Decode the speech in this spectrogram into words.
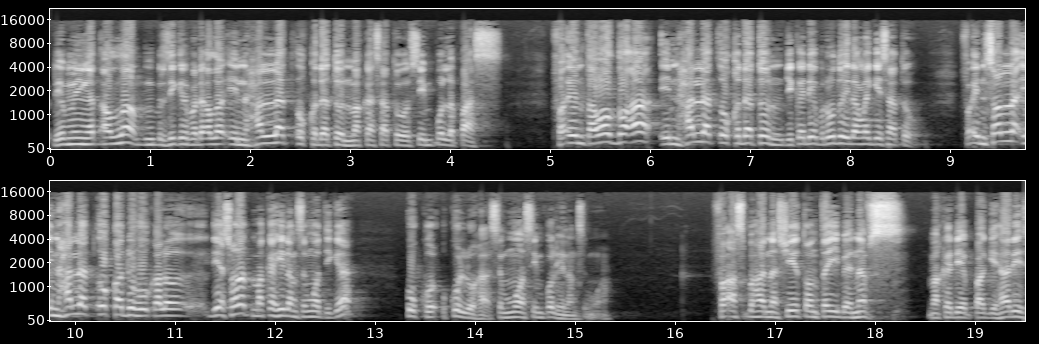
dia mengingat Allah, berzikir pada Allah, in halat uqdatun, maka satu simpul lepas. Fa in tawadda'a in halat uqdatun, jika dia berwudu hilang lagi satu. Fa in shalla in halat uqaduhu, kalau dia salat maka hilang semua tiga kulluha, semua simpul hilang semua. Fa asbaha nasyitan tayyiban nafs, maka dia pagi hari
